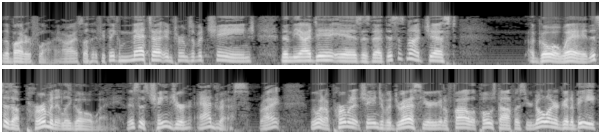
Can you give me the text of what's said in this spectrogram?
the butterfly. All right, so if you think meta in terms of a change, then the idea is is that this is not just a go away. This is a permanently go away. This is change your address, right? We want a permanent change of address here. You're going to file the post office. You're no longer going to be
